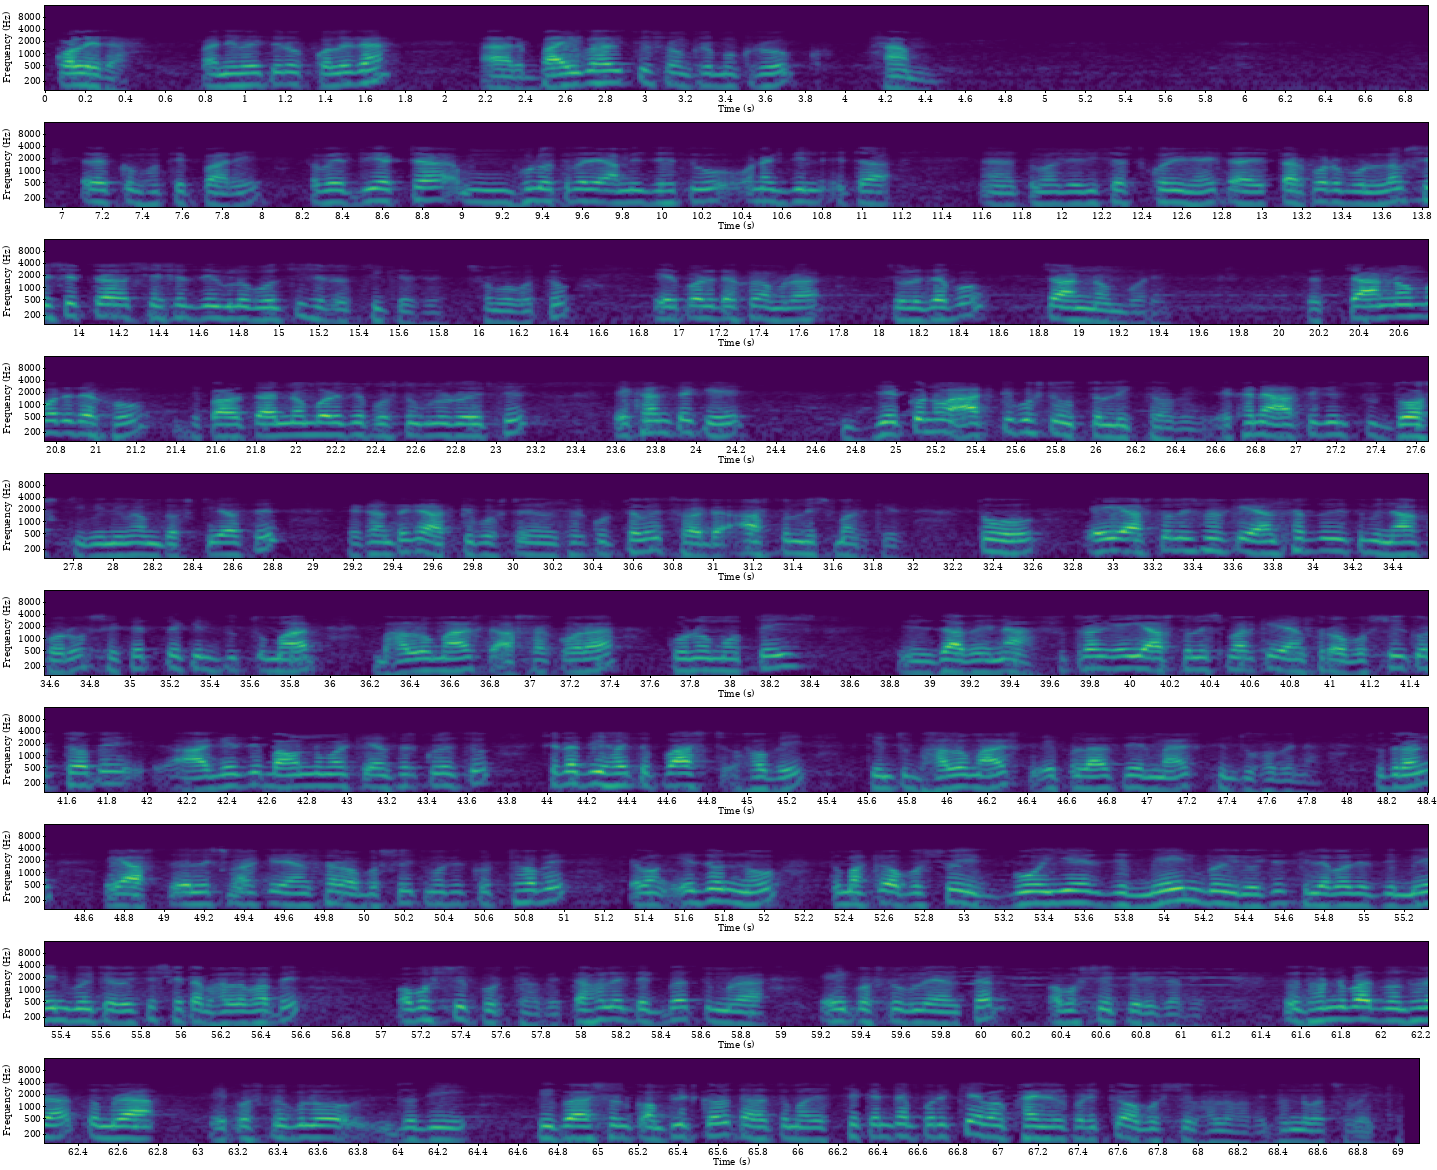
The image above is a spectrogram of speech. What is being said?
কলেরা, পানিবাহিত রোগ, কলেরা, আর বায়ুবাহিত সংক্রামক রোগ, হাম। এরকম হতে পারে। তবে দুই একটা ভুল হতে পারে। আমি যেহেতু অনেকদিন এটা তোমাদের রিসার্চ করি নাই, তাই তারপরে বললাম। শেষেরটা, শেষের যেগুলো বলছি, সেটা ঠিক আছে, সম্ভবত। এরপরে দেখো আমরা চলে যাব চার নম্বরে। তো চার নম্বরে দেখো, যে চার নম্বরে যে প্রশ্নগুলো রয়েছে, এখান থেকে যে কোনো আটটি প্রশ্নের উত্তর লিখতে হবে। এখানে আছে কিন্তু দশটি মিনিমাম দশটি আছে। এখান থেকে আটটি প্রশ্নের অ্যান্সার করতে হবে, ছয়টা, আটচল্লিশ মার্কের। তো এই আটচল্লিশ মার্কের অ্যান্সার যদি তুমি না করো, সেক্ষেত্রে কিন্তু তোমার ভালো মার্কস আশা করা কোনো মতেই যাবে। না, সুতরাং এই আটচল্লিশ মার্কের অ্যান্সার অবশ্যই করতে হবে। আগে যে বাউন্ন মার্কে অ্যান্সার করেছ, সেটা দিয়ে হয়তো পাস্ট হবে, কিন্তু ভালো মার্কস এ প্লাস এর মার্কস কিন্তু হবে না। সুতরাং এই আটচল্লিশ মার্কের অ্যান্সার অবশ্যই তোমাকে করতে হবে এবং এজন্য তোমাকে অবশ্যই বইয়ের যে মেইন বই রয়েছে সিলেবাসের যে মেইন বইটা রয়েছে, সেটা ভালোভাবে অবশ্যই পড়তে হবে। তাহলে দেখবে তোমরা এই প্রশ্নগুলোর অ্যান্সার অবশ্যই পেরে যাবে। তো ধন্যবাদ বন্ধুরা, তোমরা এই প্রশ্নগুলো যদি প্রিপারেশন কমপ্লিট করো, তাহলে তোমাদের সেকেন্ড টাইম পরীক্ষা এবং ফাইনাল পরীক্ষা অবশ্যই ভালো হবে। ধন্যবাদ সবাইকে।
